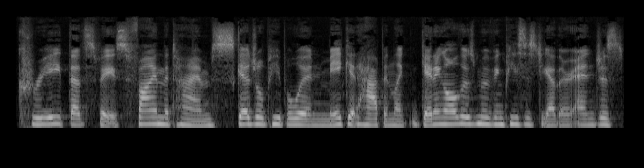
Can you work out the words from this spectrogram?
create that space, find the time, schedule people in, make it happen, like getting all those moving pieces together. And just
